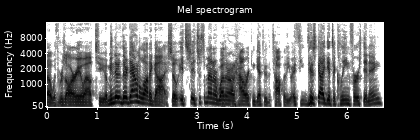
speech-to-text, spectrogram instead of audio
uh, with Rosario out too. I mean, they're they're down a lot of guys, so it's it's just a matter of whether or not Howard can get through the top of the. If he, this guy gets a clean first inning,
